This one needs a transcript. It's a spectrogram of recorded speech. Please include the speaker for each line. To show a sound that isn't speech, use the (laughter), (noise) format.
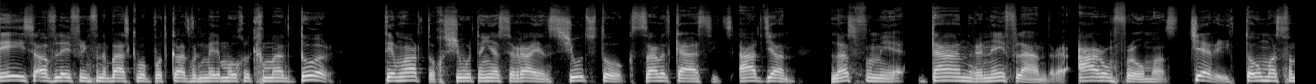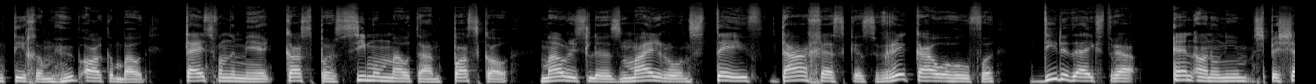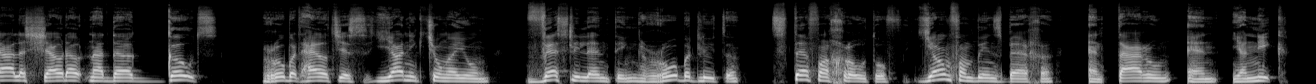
Speaker 1: Deze aflevering van de Basketball Podcast wordt mede mogelijk gemaakt door Tim Hartog, Sjoerd en Jesse Ryans, Sjoerd Stok, Samet Kasic, Aart-Jan, Las Vermeer, Daan, René Vlaanderen, Aaron Vromans, Thierry, Thomas van Tichem, Huub Arkenbout, Thijs van der Meer, Casper, Simon Moutaan, Pascal, Maurice Leus, Myron, Steve, Daan Geskes, Rick Kouwenhoven, Diede Dijkstra en Anoniem. Speciale shout-out naar de GOATs. Robert Heiltjes, Yannick Tjongajong, Wesley Lenting, Robert Lute, Stefan Groothoff, Jan van Binsbergen en Tarun en Yannick.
